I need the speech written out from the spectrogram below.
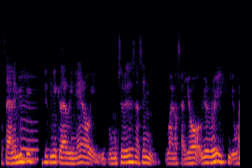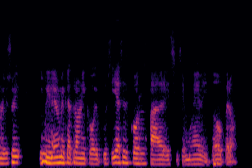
O sea, el MVP mm. te tiene que dar dinero y, pues muchas veces hacen, bueno, o sea, yo, yo soy, bueno, yo soy ingeniero mecatrónico y pues sí haces cosas padres y se mueven y todo, pero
